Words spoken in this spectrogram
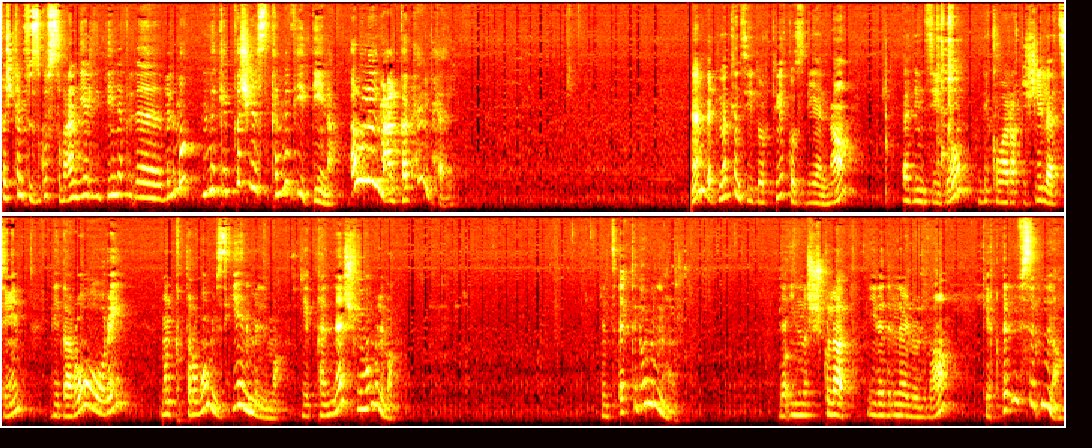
فاش كنفزقوا الصبعان ديال يدينا بالماء ما كيبقاش يلصق لنا في يدينا أولا المعلقة بحال بحال. من بعد ما كنزيدو الكليكوز ديالنا غادي نزيدو ديك ورق الجيلاتين اللي ضروري ما مزيان من الماء يبقى لناش فيهم الماء نتأكدوا منهم. لأن الشوكولاط الا درنا له الماء كيقدر يفسد لنا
